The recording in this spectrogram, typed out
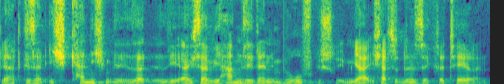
Der hat gesagt, ich kann nicht. Ich sage, wie haben Sie denn im Beruf geschrieben? Ja, ich hatte eine Sekretärin.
